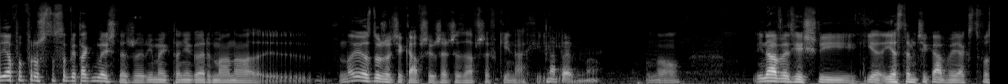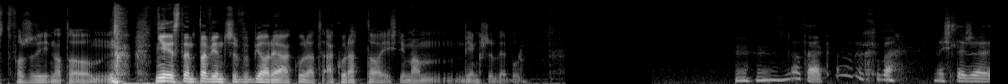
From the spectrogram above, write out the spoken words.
ja po prostu sobie tak myślę, że remake Toniego Erdmana, y, no jest dużo ciekawszych rzeczy zawsze w kinach. I, Na pewno. No. I nawet jeśli je, jestem ciekawy, jak to stworzyli, no to nie jestem pewien, czy wybiorę akurat, akurat to, jeśli mam większy wybór. Mhm, no tak, no chyba myślę, że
